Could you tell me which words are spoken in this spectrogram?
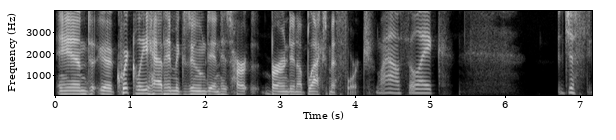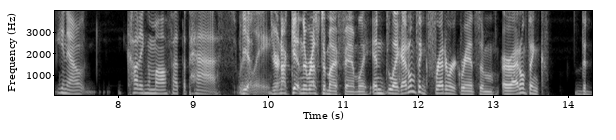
and uh, quickly had him exhumed and his heart burned in a blacksmith forge. Wow. So, like, just, you know, cutting him off at the pass, really. Yes, you're not getting the rest of my family. And like, I don't think Frederick Ransom, or I don't think the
